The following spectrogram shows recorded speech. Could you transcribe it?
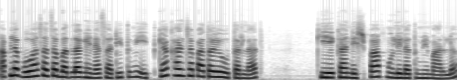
आपल्या बुवासाचा बदला घेण्यासाठी तुम्ही इतक्या खालच्या पातळीवर उतरलात की एका निष्पाप मुलीला तुम्ही मारलं.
